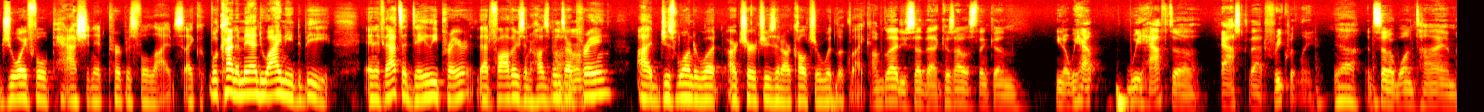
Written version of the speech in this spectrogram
joyful, passionate, purposeful lives. Like, what kind of man do I need to be? And if that's a daily prayer that fathers and husbands are uh-huh. praying, I just wonder what our churches and our culture would look like. i'm glad you said that because i was thinking you know we have we have to ask that frequently Yeah. instead of one time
